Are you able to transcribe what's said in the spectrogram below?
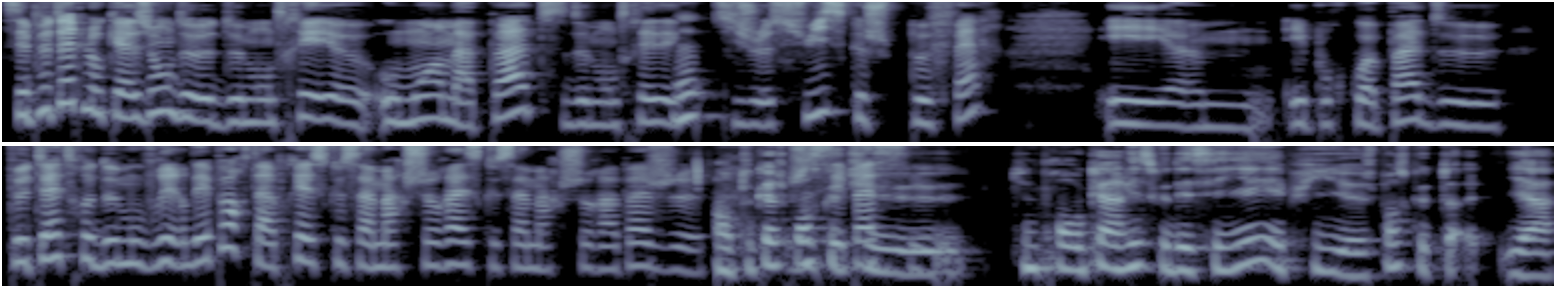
C'est peut-être l'occasion de, de montrer euh, au moins ma patte, de montrer Mm. qui je suis, ce que je peux faire, et, euh, et pourquoi pas de peut-être de m'ouvrir des portes. Après, est-ce que ça marchera, est-ce que ça marchera pas je... En tout cas, je Je pense que pas tu, tu ne prends aucun risque d'essayer. Et puis, euh, je pense que il y a,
